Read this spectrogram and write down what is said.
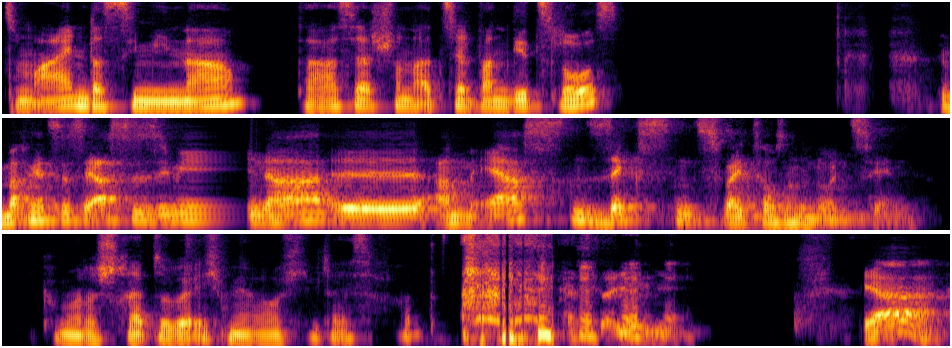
Zum einen das Seminar, da hast du ja schon erzählt, wann geht's los? Wir machen jetzt das erste Seminar äh, am 1.6.2019. Guck mal, das schreibt sogar ich mir auf, hier gleich sofort. 1. Juli. Ja,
